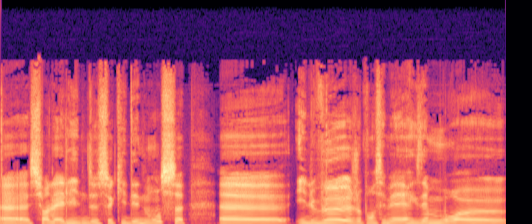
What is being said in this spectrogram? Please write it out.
euh, sur la ligne de ceux qui dénoncent. Euh, il veut, je pense, Éric Zemmour euh,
